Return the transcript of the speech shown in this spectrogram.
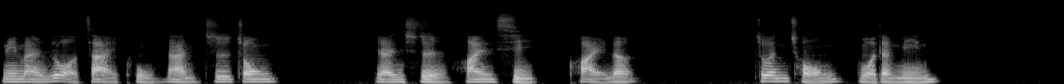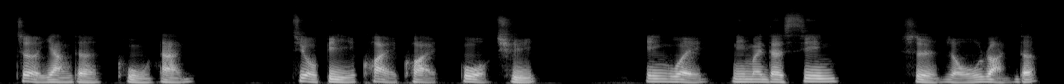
你们若在苦难之中，仍是欢喜快乐，尊崇我的名，这样的苦难就必快快过去，因为你们的心是柔软的，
